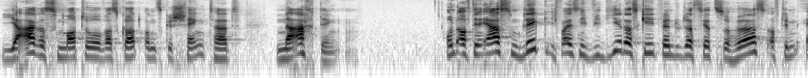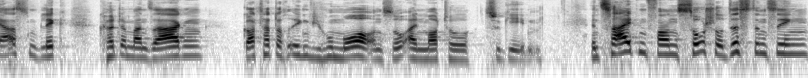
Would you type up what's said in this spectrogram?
Jahresmotto, was Gott uns geschenkt hat, nachdenken. Und auf den ersten Blick, ich weiß nicht, wie dir das geht, wenn du das jetzt so hörst, auf den ersten Blick könnte man sagen, Gott hat doch irgendwie Humor, uns so ein Motto zu geben. In Zeiten von Social Distancing,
